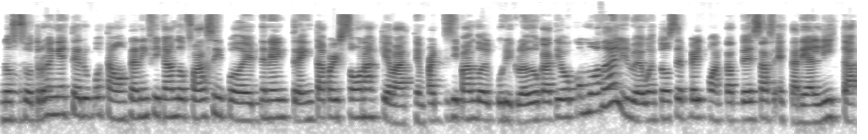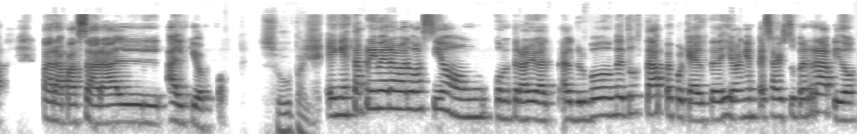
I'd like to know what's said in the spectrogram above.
Nosotros en este grupo estamos planificando fácil poder tener 30 personas que estén participando del currículo educativo como tal y luego entonces ver cuántas de esas estarían listas para pasar al, al kiosco. En esta primera evaluación, contrario al, grupo donde tú estás, pues porque ahí ustedes iban a empezar súper rápido,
